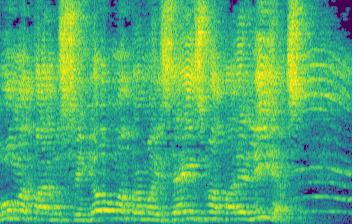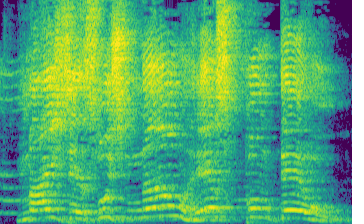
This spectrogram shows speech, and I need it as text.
Uma para o Senhor, uma para Moisés, uma para Elias. Mas Jesus não respondeu.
